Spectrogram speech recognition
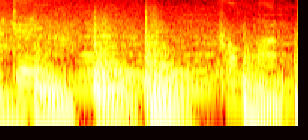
Imagine me there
